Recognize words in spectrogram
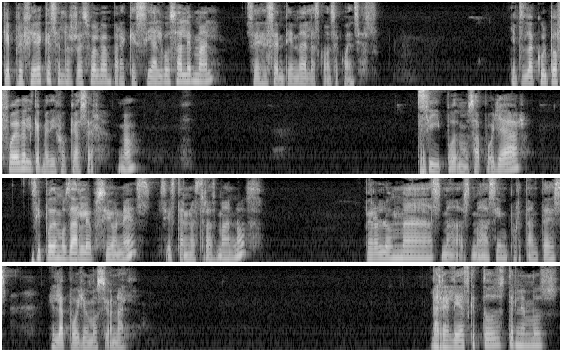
que prefiere que se los resuelvan para que si algo sale mal, se desentienda de las consecuencias. Y entonces la culpa fue del que me dijo qué hacer, ¿no? Sí podemos apoyar, sí podemos darle opciones, si está en nuestras manos, pero lo más, más, más importante es el apoyo emocional. La realidad es que todos tenemos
